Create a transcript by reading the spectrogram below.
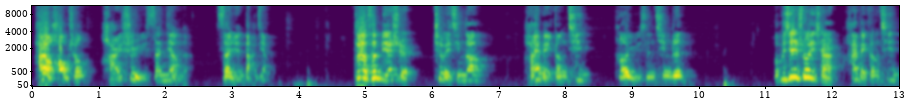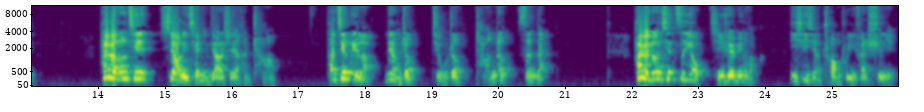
还有号称“海市与三将”的三员大将，他们分别是赤尾清刚、海北纲亲和羽森清真。我们先说一下海北纲亲。海北纲亲效力前井家的时间很长，他经历了亮政。九正、长政三代，海北纲亲自幼勤学兵法，一心想创出一番事业，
